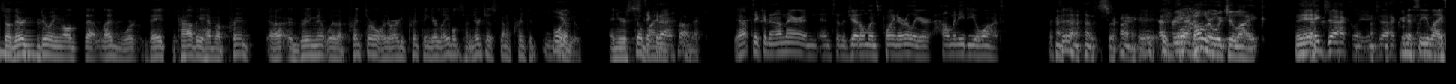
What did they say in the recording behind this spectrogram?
So they're doing all that lead work. They probably have a print uh, agreement with a printer or they're already printing their labels and they're just going to print it for yep. you. And you're still Stick buying the product. Yeah. Stick it on there. And, and to the gentleman's point earlier, how many do you want? That's it. That's right. what color would you like? Yeah, exactly. Exactly. You're gonna see like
